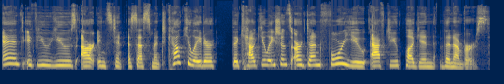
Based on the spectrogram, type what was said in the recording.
and if you use our instant assessment calculator, the calculations are done for you after you plug in the numbers.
